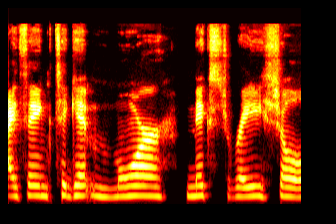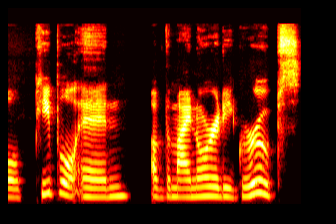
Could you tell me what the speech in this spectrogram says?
i think to get more mixed racial people in of the minority groups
